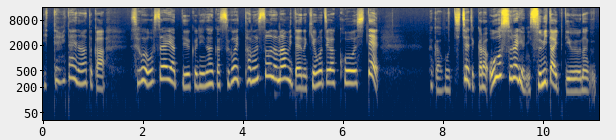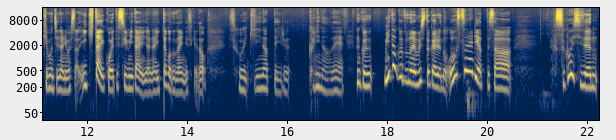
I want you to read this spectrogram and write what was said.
行ってみたいなとかすごいオーストラリアっていう国なんかすごい楽しそうだなみたいな気持ちがこうしてなんかもうちっちゃい時からオーストラリアに住みたいっていうなんか気持ちになりました。行きたいこうやって住みたいみたいな行ったことないんですけどすごい気になっている国なのでなんか見たことない虫とかいるの。オーストラリアってさすごい自然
